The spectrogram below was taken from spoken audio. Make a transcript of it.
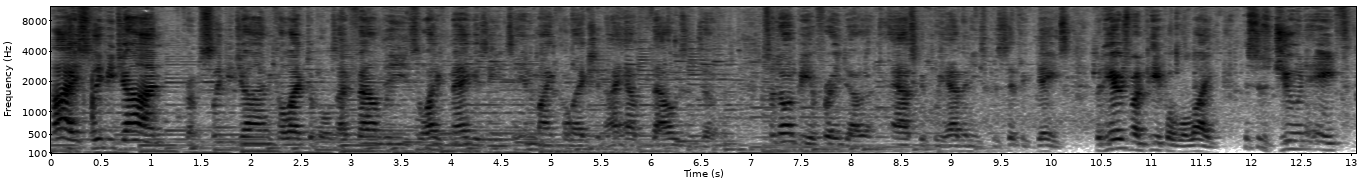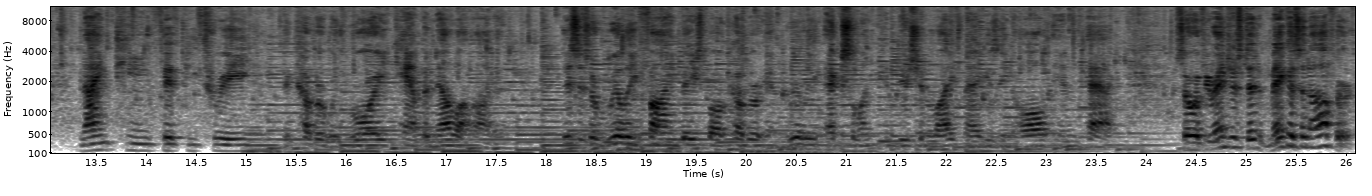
Hi, Sleepy John from Sleepy John Collectibles. I found these Life magazines in my collection. I have thousands of them. So don't be afraid to ask if we have any specific dates. But here's one people will like. This is June 8th, 1953, the cover with Roy Campanella on it. This is a really fine baseball cover in really excellent condition, Life magazine, all intact. So if you're interested, make us an offer.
